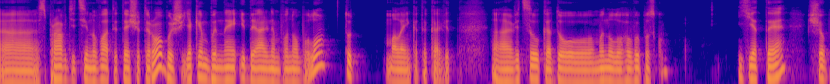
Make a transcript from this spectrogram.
е, справді цінувати те, що ти робиш, яким би не ідеальним воно було. Тут маленька така від, е, відсилка до минулого випуску. Є те, щоб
